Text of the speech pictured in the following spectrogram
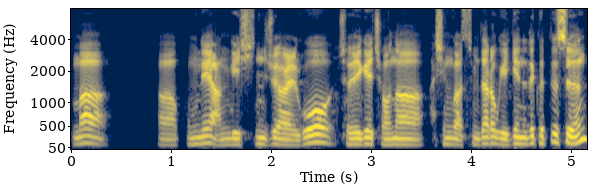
아마 아, 국내에 안 계신 줄 알고 저에게 전화하신 것 같습니다라고 얘기했는데 그 뜻은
